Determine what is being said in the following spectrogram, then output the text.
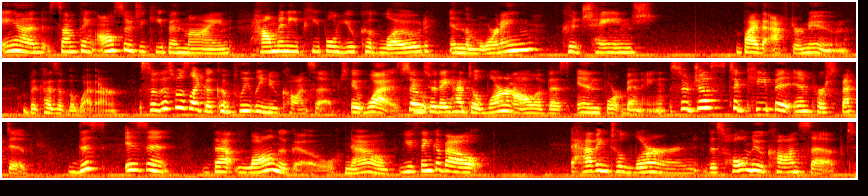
And something also to keep in mind how many people you could load in the morning could change by the afternoon because of the weather. So this was like a completely new concept. It was. So- and so they had to learn all of this in Fort Benning. So just to keep it in perspective, this isn't that long ago. No. You think about having to learn this whole new concept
